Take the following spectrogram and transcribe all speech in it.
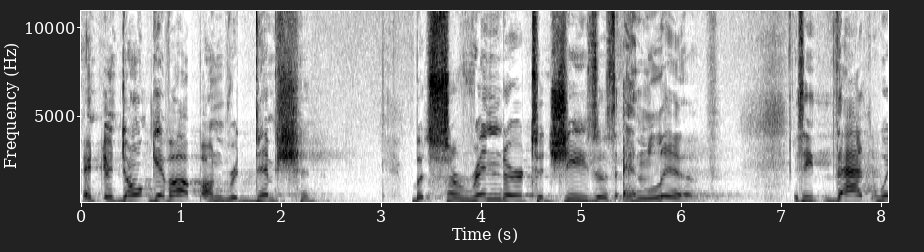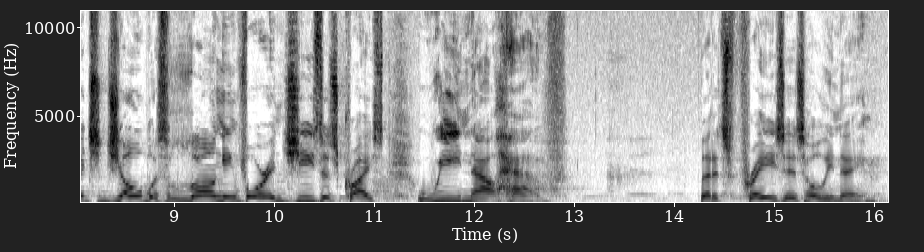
And, and don't give up on redemption, but surrender to Jesus and live. You see, that which Job was longing for in Jesus Christ, we now have. Let us praise his holy name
